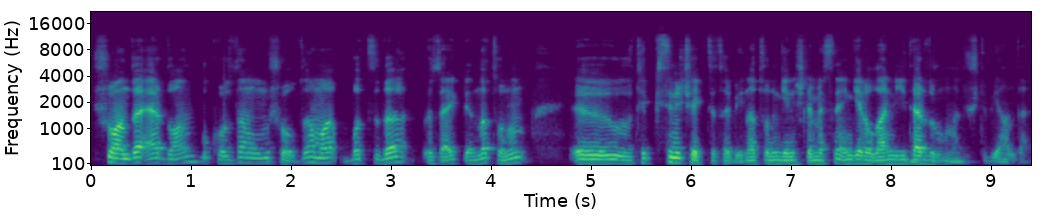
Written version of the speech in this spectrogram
şu anda Erdoğan bu kozdan olmuş oldu ama Batı'da özellikle NATO'nun e, tepkisini çekti tabii. NATO'nun genişlemesine engel olan lider durumuna düştü bir anda.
